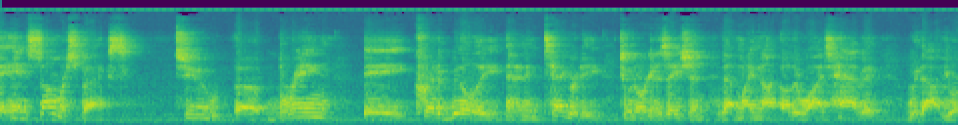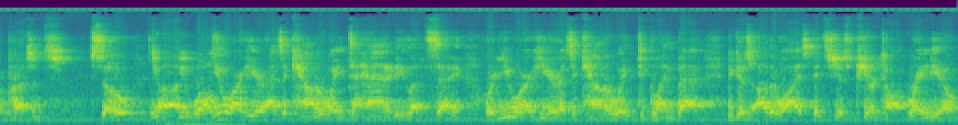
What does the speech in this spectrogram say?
in some respects to uh, bring a credibility and an integrity to an organization that might not otherwise have it without your presence. So You- uh, you also- you are here as a counterweight to Hannity, let's say, or you are here as a counterweight to Glenn Beck, because otherwise it's just pure talk radio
